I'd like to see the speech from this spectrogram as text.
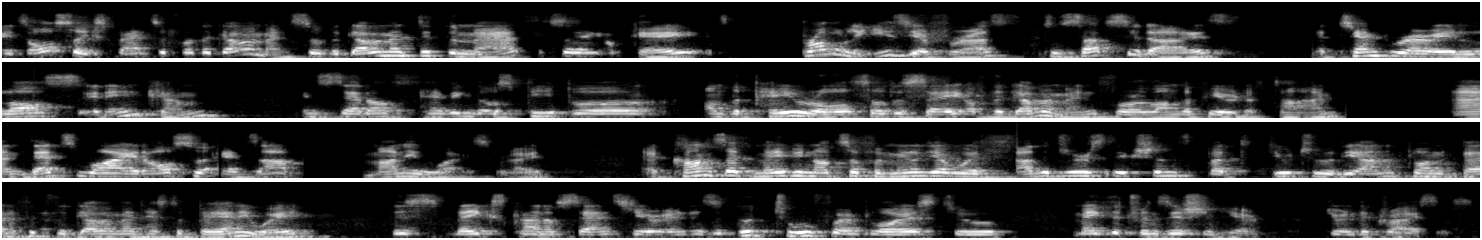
it's also expensive for the government. So the government did the math saying, okay, it's probably easier for us to subsidize a temporary loss in income instead of having those people on the payroll, so to say, of the government for a longer period of time. And that's why it also adds up money wise, right? A concept maybe not so familiar with other jurisdictions, but due to the unemployment benefits the government has to pay anyway, this makes kind of sense here and is a good tool for employers to make the transition here during the crisis.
